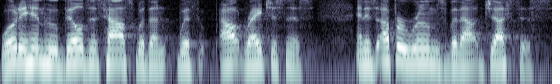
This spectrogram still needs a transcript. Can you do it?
"Woe to him who builds his house without righteousness and his upper rooms without justice."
